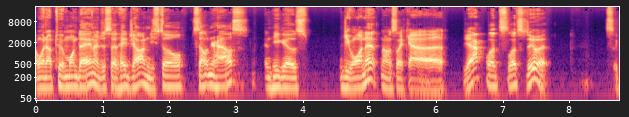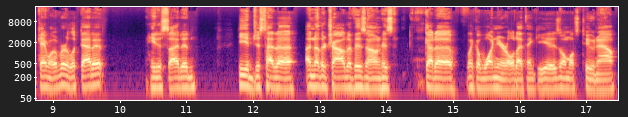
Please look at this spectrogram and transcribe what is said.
I went up to him one day and I just said, "Hey, John, you still selling your house?" And he goes, "Do you want it?" And I was like, "Uh, yeah, let's let's do it." So came over, looked at it. He decided he had just had a another child of his own. His got a like a one year old, I think he is, almost two now,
